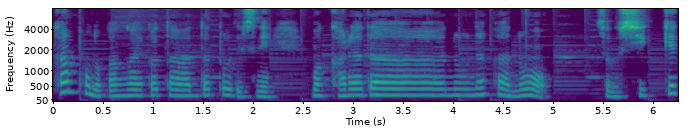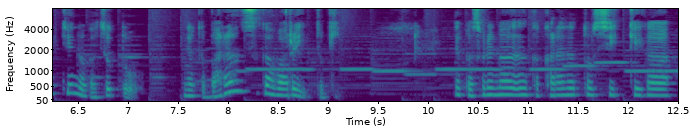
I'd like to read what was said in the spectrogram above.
漢方の考え方だとですね、まあ、体の中のその湿気っていうのがちょっと、なんかバランスが悪い時。なんかそれが、なんか体と湿気が、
